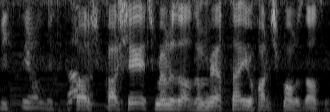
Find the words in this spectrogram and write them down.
Bitti yol bitti. Karşı, karşıya geçmemiz lazım veyahut da yukarı çıkmamız lazım.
